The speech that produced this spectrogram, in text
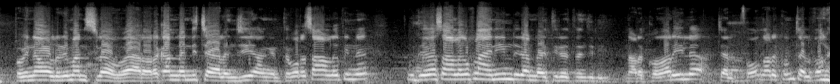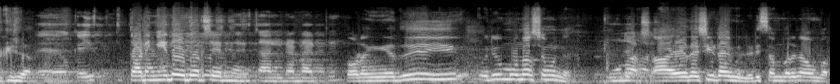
ഇപ്പൊ പിന്നെ ഓൾറെഡി മനസ്സിലാവും. വേറെ വേറെ കണ്ടന്റ് ചാലഞ്ച് അങ്ങനത്തെ കുറെ സാധനങ്ങൾ പിന്നെ പുതിയ സാധനങ്ങൾ പ്ലാൻ ചെയ്യുന്നുണ്ട് രണ്ടായിരത്തി ഇരുപത്തി അഞ്ചിൽ നടക്കുമെന്ന് അറിയില്ല. ചിലപ്പോ നടക്കും ചിലപ്പോ നടക്കില്ല. തുടങ്ങിയത് ഏത് വർഷമായിരുന്നു തുടങ്ങിയത് ഈ ഒരു മൂന്ന് വർഷം മുന്നേ. മൂന്ന് വർഷം. ആ ഏകദേശം ഈ ടൈമിൽ ഡിസംബർ നവംബർ.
